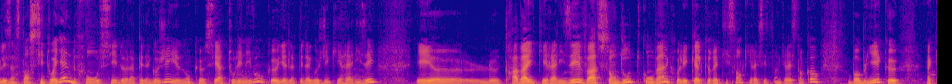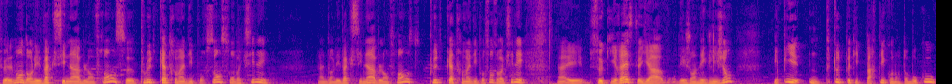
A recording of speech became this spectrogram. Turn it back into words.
les instances citoyennes font aussi de la pédagogie. Donc c'est à tous les niveaux qu'il y a de la pédagogie qui est réalisée. Et euh, le travail qui est réalisé va sans doute convaincre les quelques réticents qui restent, qui restent encore. Il ne faut pas oublier que actuellement, dans les vaccinables en France, plus de 90% sont vaccinés. Hein, dans les vaccinables en France, plus de 90% sont vaccinés. Hein, et ceux qui restent, il y a bon, des gens négligents, et puis une toute petite partie qu'on entend beaucoup,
